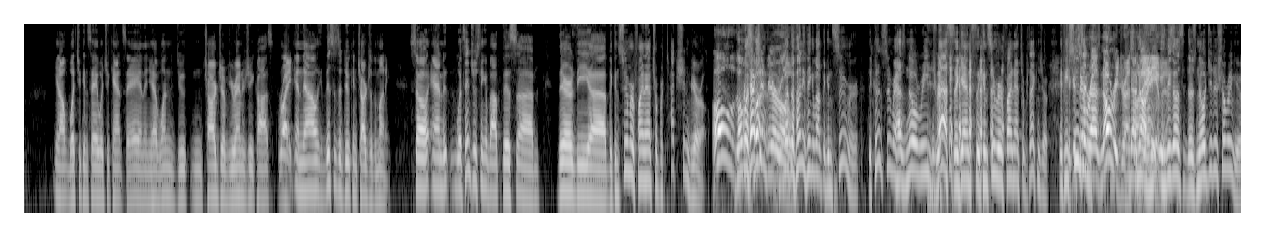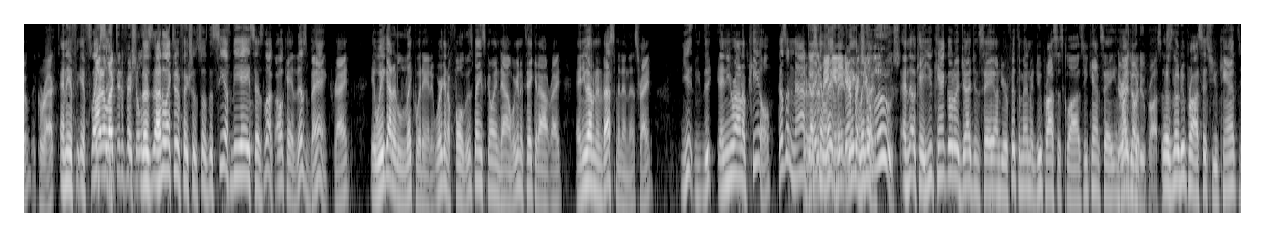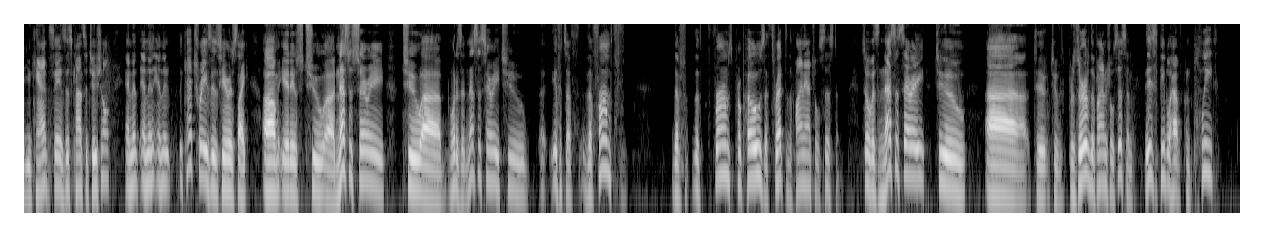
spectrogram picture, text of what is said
you know, what you can say, what you can't say, and then you have one duke in charge of your energy costs. Right. And now this is a duke in charge of the money. So, and what's interesting about this, um, they're the uh, the Consumer Financial Protection Bureau. Oh, the But Protection Bureau. But the funny thing about the consumer, the consumer has no redress against the Consumer Financial Protection Bureau. If he the sues consumer an- has no redress no, on no, any if, of he this. goes, there's no judicial review. Correct. And if, if like say- Unelected officials. There's unelected officials. So the CFBA says, look, okay, this bank, right? eh, We got to liquidate it. We're going to fold it. This bank's going down. We're going to take it out, right? And you have an investment in this, right? You the, and you're on appeal. Doesn't matter. It They doesn't can make li- any they- they difference. You lose. And okay, you can't go to a judge and say under your Fifth Amendment due process clause, you can't say There is no due process. There's no due process. You can't you can't say is this constitutional? And the, and the, and the, the catchphrase is here is like um, it is to uh, necessary to uh, what is it necessary to uh, if it's a the firm the the firms propose a threat to the financial system. So if it's necessary to uh, to to preserve the financial system, these people have complete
